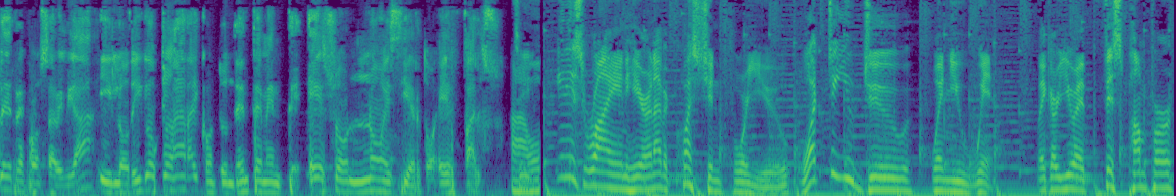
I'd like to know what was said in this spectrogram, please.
irresponsabilidad y lo digo clara y contundentemente. Eso no es cierto, es falso. It is Ryan here, and I have a question for you. What do you do when you win? Like, are you a fist pumper?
